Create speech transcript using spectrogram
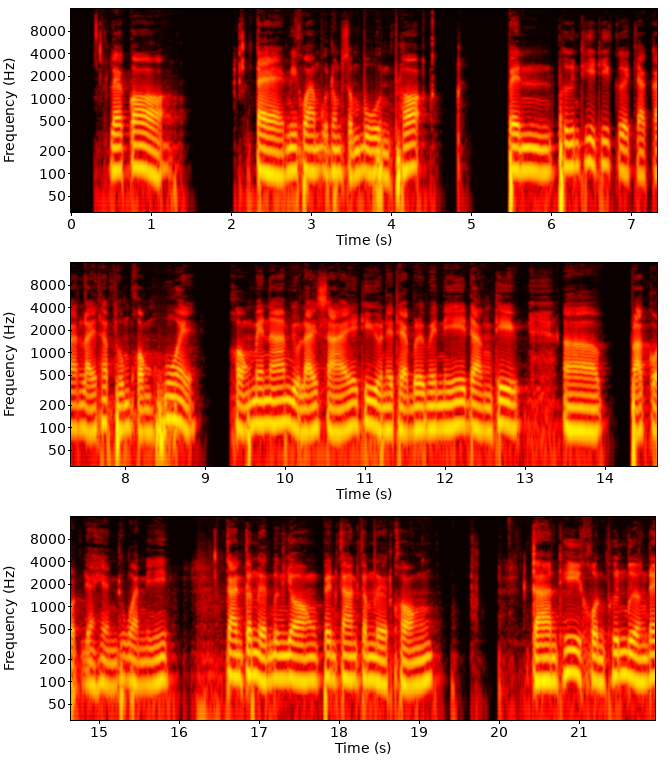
ๆ แล้วก็แต่มีความอุดมสมบูรณ์ เพราะเป็นพื้นที่ที่เกิดจากการไหลทับถมของห้วยของแม่น้ำอยู่หลายสายที่อยู่ในแถบบริเวณนี้ดังที่ ปรากฏอย่างเห็นทุกวันนี้ การกำเนิดเมืองยองเป็นการกำเนิดของการที่คนพื้นเมืองได้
